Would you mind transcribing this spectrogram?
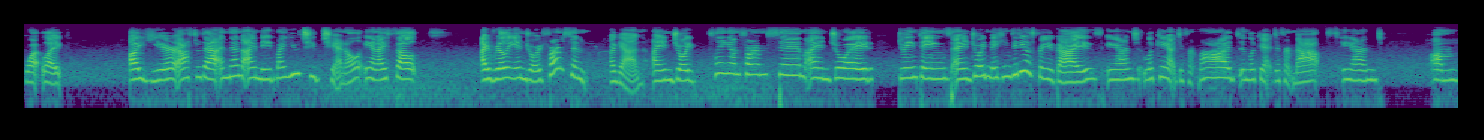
what like a year after that and then I made my YouTube channel and I felt I really enjoyed Farm Sim again. I enjoyed playing on Farm Sim. I enjoyed doing things. I enjoyed making videos for you guys and looking at different mods and looking at different maps and um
